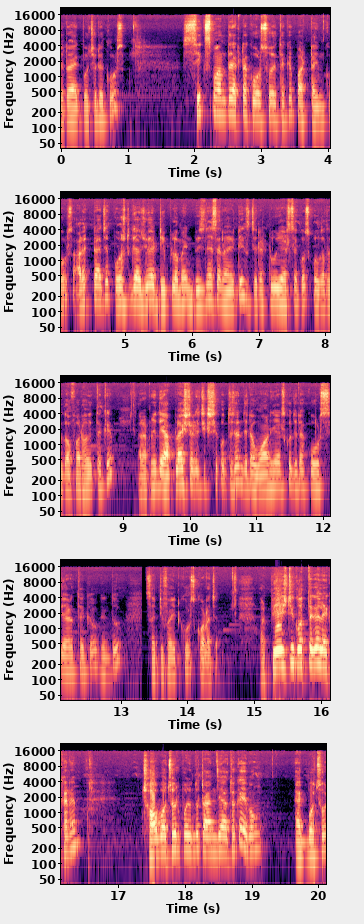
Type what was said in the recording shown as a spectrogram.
যেটা এক বছরের কোর্স সিক্স মান্থের একটা কোর্স হয়ে থাকে পার্ট টাইম কোর্স আরেকটা আছে post graduate diploma in business analytics যেটা টু ইয়ার্সের কোর্স কলকাতাতে অফার হয়ে থাকে। আর আপনি যদি অ্যাপ্লাই স্ট্যাটিস্টিক্সে করতে চান, যেটা ওয়ান ইয়ার্স কোর্স যেটা কোর্স ইয়ার থেকেও কিন্তু সার্টিফাইড কোর্স করা যায়। আর পিএইচডি করতে গেলে এখানে ছ বছর পর্যন্ত টাইম দেওয়া থাকে এবং এক বছর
